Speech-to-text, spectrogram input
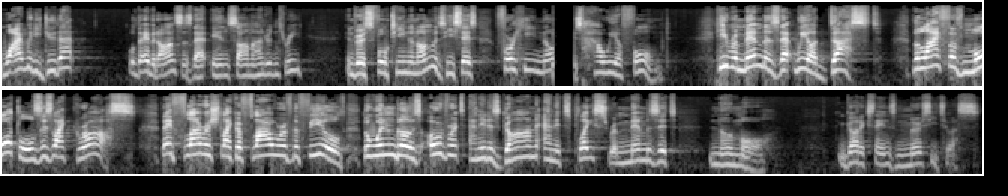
Why would he do that? Well, David answers that in Psalm 103. In verse 14 and onwards, he says, For he knows how we are formed. He remembers that we are dust. The life of mortals is like grass. They flourish like a flower of the field. The wind blows over it, and it is gone, and its place remembers it no more. God extends mercy to us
